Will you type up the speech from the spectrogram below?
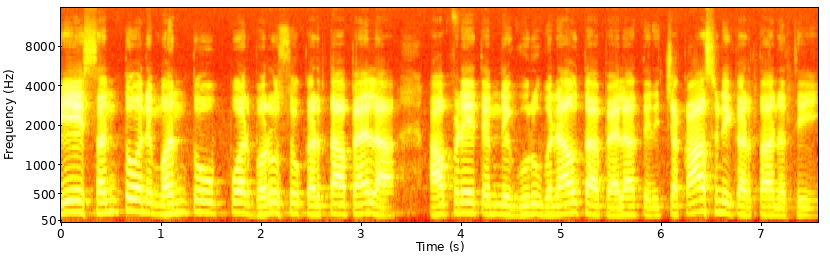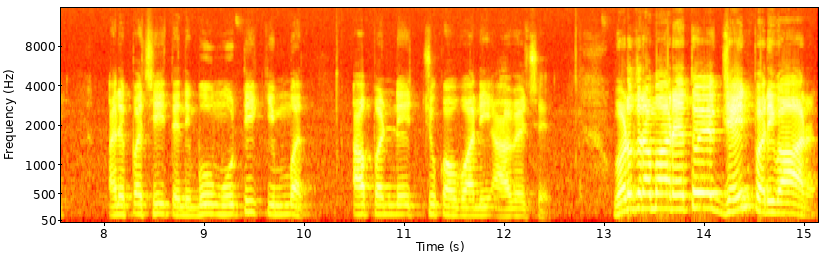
એ સંતો અને મહંતો ઉપર ભરોસો કરતાં પહેલાં આપણે તેમને ગુરુ બનાવતા પહેલાં તેની ચકાસણી કરતા નથી અને પછી તેની બહુ મોટી કિંમત આપણને ચૂકવવાની આવે છે. વડોદરામાં રહેતો એક જૈન પરિવાર,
